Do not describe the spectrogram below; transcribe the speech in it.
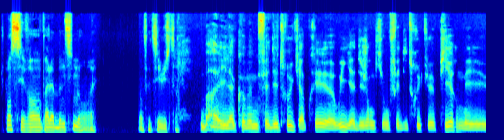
je pense que c'est vraiment pas la bonne cible, en vrai. En fait, c'est juste ça. Bah, il a quand même fait des trucs. Après, euh, oui, il y a des gens qui ont fait des trucs pires, mais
